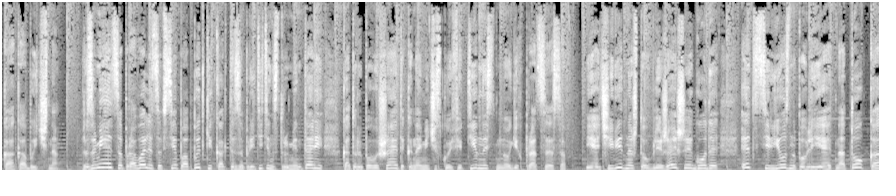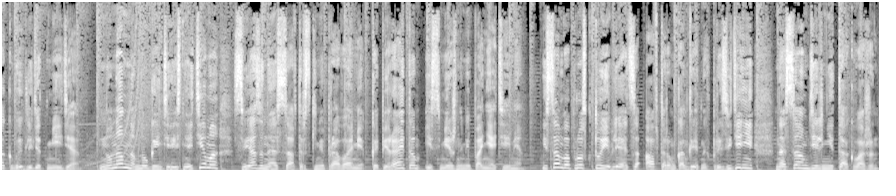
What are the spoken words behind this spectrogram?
как обычно. Разумеется, провалятся все попытки как-то запретить инструментарий, который повышает экономическую эффективность многих процессов. И очевидно, что в ближайшие годы это серьезно повлияет на то, как выглядят медиа. Но нам намного интереснее тема, связанная с авторскими правами, копирайтом и смежными понятиями. И сам вопрос, кто является автором конкретных произведений, на самом деле не так важен.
